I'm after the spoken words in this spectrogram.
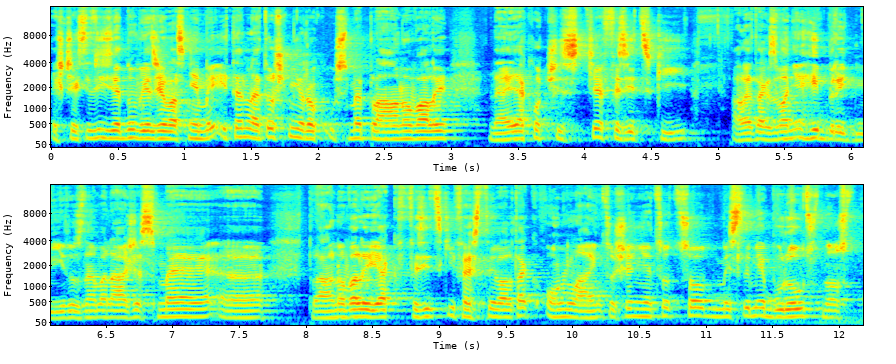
ještě chci říct jednu věc, že vlastně my i ten letošní rok už jsme plánovali ne jako čistě fyzický, ale takzvaně hybridní, to znamená, že jsme eh, plánovali jak fyzický festival, tak online, což je něco, co myslím je budoucnost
